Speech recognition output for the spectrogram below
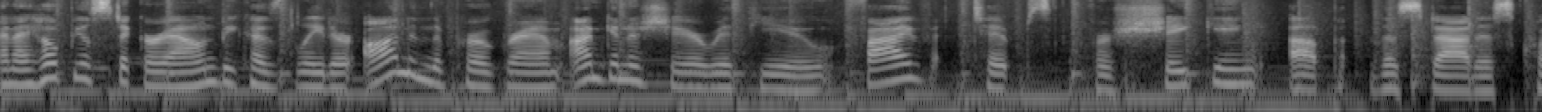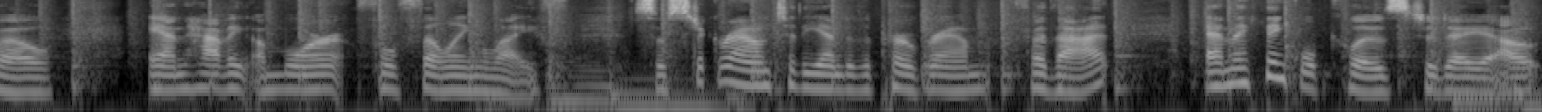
And I hope you'll stick around because later on in the program, I'm going to share with you five tips for shaking up the status quo and having a more fulfilling life. So stick around to the end of the program for that. And I think we'll close today out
